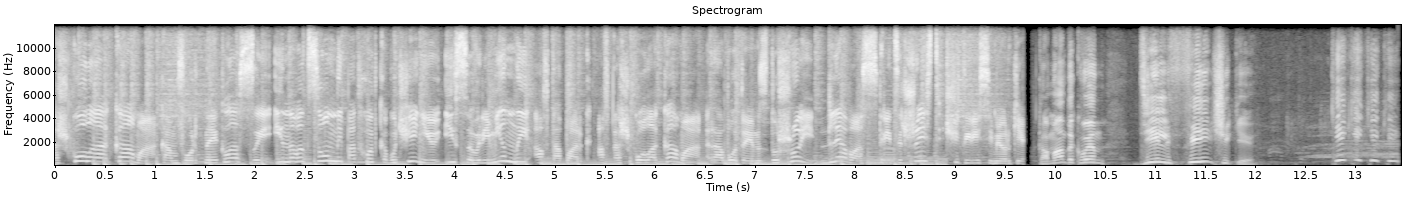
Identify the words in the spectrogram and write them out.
Автошкола Кама. Комфортные классы, инновационный подход к обучению и современный автопарк. Автошкола Кама. Работаем с душой для вас. 36 4 семерки. Команда КВН «Дельфинчики». Ки-ки-ки-ки.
